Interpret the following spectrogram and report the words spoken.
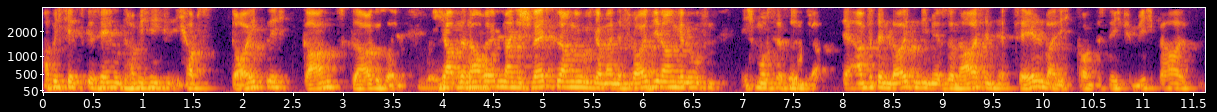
habe ich es jetzt gesehen und habe ich nicht, ich habe es deutlich, ganz klar gesehen. Ich habe dann auch eben meine Schwester angerufen, ich habe meine Freundin angerufen. Ich muss das einfach den Leuten, die mir so nahe sind, erzählen, weil ich konnte es nicht für mich behalten.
